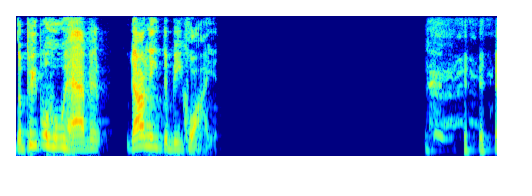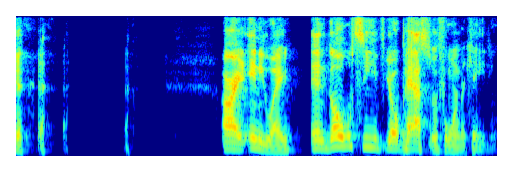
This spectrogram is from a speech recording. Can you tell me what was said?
The people who haven't, y'all need to be quiet. All right, anyway, and go see if your pastor fornicating.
